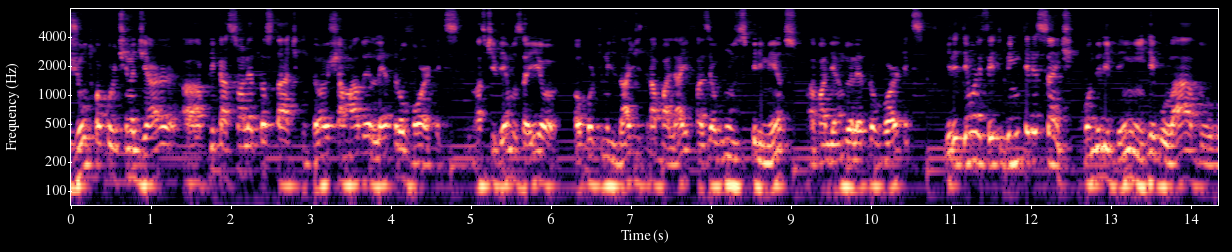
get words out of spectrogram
junto com a cortina de ar, a aplicação eletrostática. Então é o chamado Electrovortex. Nós tivemos aí ó, a oportunidade de trabalhar e fazer alguns experimentos avaliando o Electrovortex. Ele tem um efeito bem interessante. Quando ele bem regulado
